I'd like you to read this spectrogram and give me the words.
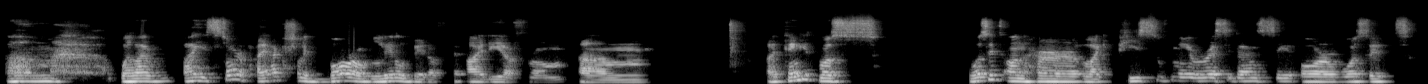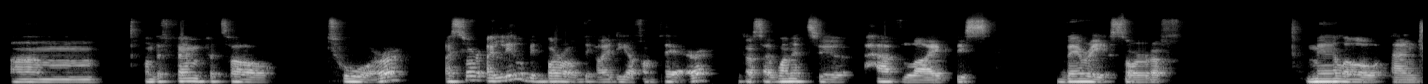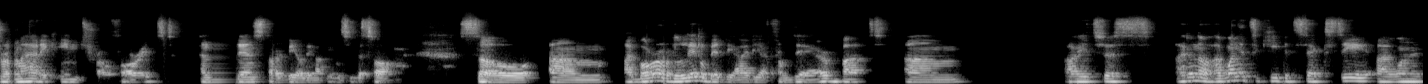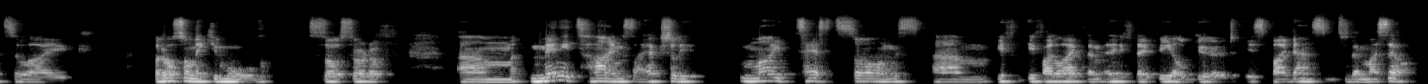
Um, well, I I sort of I actually borrowed a little bit of the idea from um, I think it was was it on her like piece of me residency or was it um, on the Femme Fatale tour, I sort I little bit borrowed the idea from there because I wanted to have like this very sort of mellow and dramatic intro for it and then start building up into the song. So um, I borrowed a little bit the idea from there, but um, I just I don't know. I wanted to keep it sexy. I wanted to like but also make you move. So, sort of, um, many times I actually might test songs um, if if I like them and if they feel good is by dancing to them myself.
